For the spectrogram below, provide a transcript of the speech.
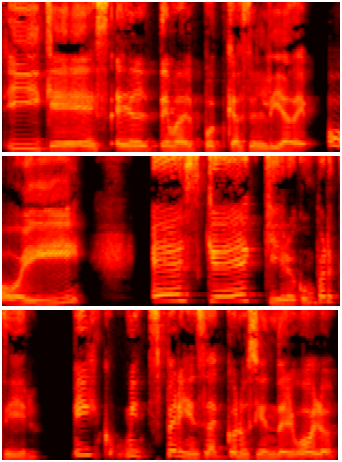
y que es el tema del podcast del día de hoy, es que quiero compartir mi, experiencia conociendo el bolo.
